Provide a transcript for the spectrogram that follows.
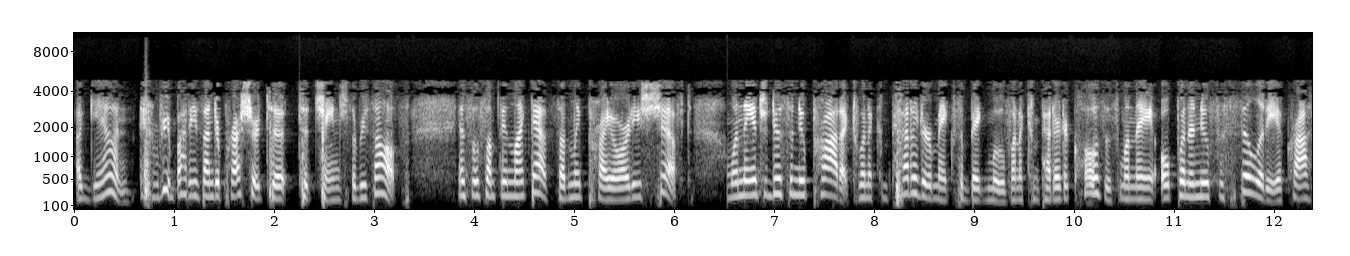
again, everybody's under pressure to, to change the results. And so something like that, suddenly priorities shift. When they introduce a new product, when a competitor makes a big move, when a competitor closes, when they open a new facility across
